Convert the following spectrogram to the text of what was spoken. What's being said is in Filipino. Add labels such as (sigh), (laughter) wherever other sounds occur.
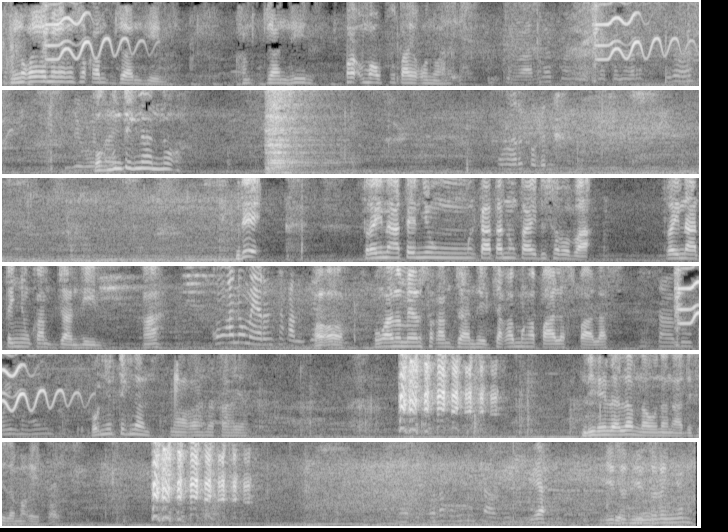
Ano kaya meron sa Camp John Hill? Camp John Hill. Ma- Umaupo tayo kunwari. Huwag mong tingnan, no? Kumari pa ganun. Hindi. Try natin yung magtatanong tayo doon sa baba. Try natin yung Camp John Hill. Ha? Kung ano meron sa kamdyan. Oo. Kung ano meron sa Camp John Hill, tsaka mga palas-palas. Tago pa yung mga yun. Huwag niyong tignan. Nakakahalatayan. Hindi nila alam, nauna natin sila makita eh. Yeah. Dito, dito lang yan.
